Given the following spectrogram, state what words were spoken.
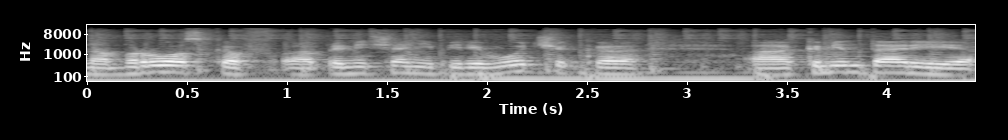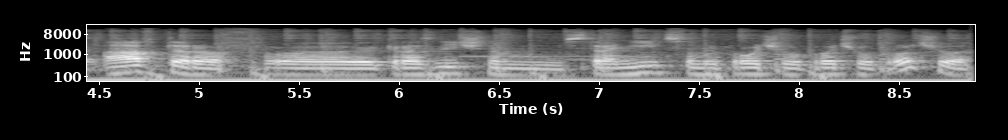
набросков, э, примечаний переводчика, э, комментарии авторов э, к различным страницам и прочего, прочего, прочего.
